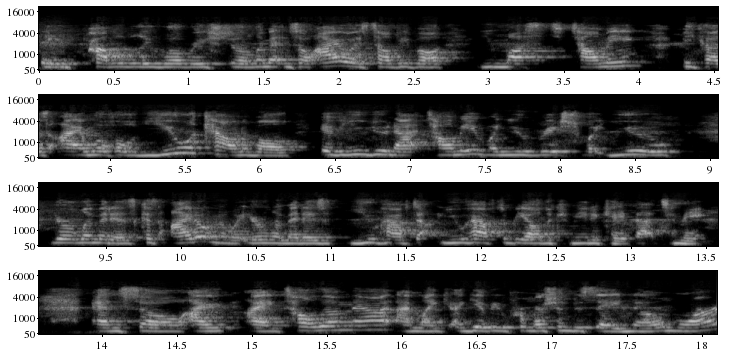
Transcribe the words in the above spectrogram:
they probably will reach the limit. And so I always tell people, you must tell me because I will hold you accountable if you do not tell me when you've reached what you your limit is because I don't know what your limit is. You have to you have to be able to communicate that to me. And so I I tell them that. I'm like, I give you permission to say no more,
